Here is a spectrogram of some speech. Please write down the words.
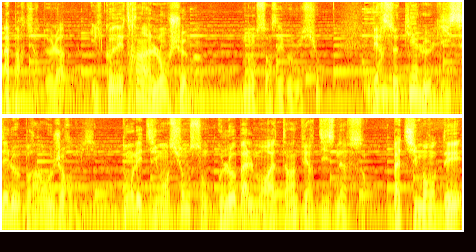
À partir de là, il connaîtra un long chemin, non sans évolution, vers ce qu'est le lycée Lebrun aujourd'hui, dont les dimensions sont globalement atteintes vers 1900. Bâtiment D,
